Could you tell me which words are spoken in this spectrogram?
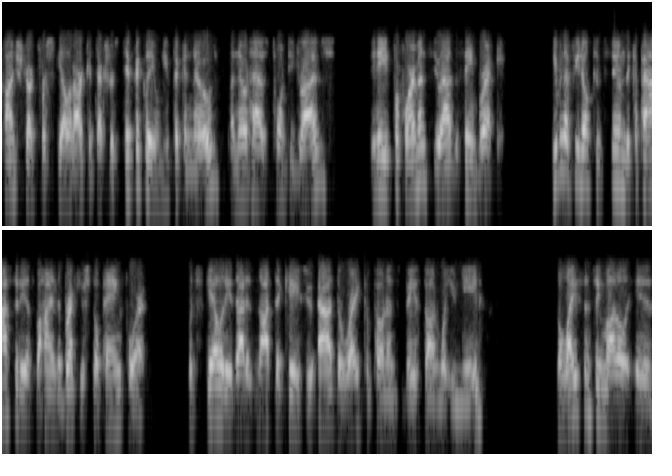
construct for scaled architectures. Typically, when you pick a node, a node has 20 drives. You need performance, you add the same brick. Even if you don't consume the capacity that's behind the brick, you're still paying for it. With Scality, that is not the case. You add the right components based on what you need. The licensing model is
